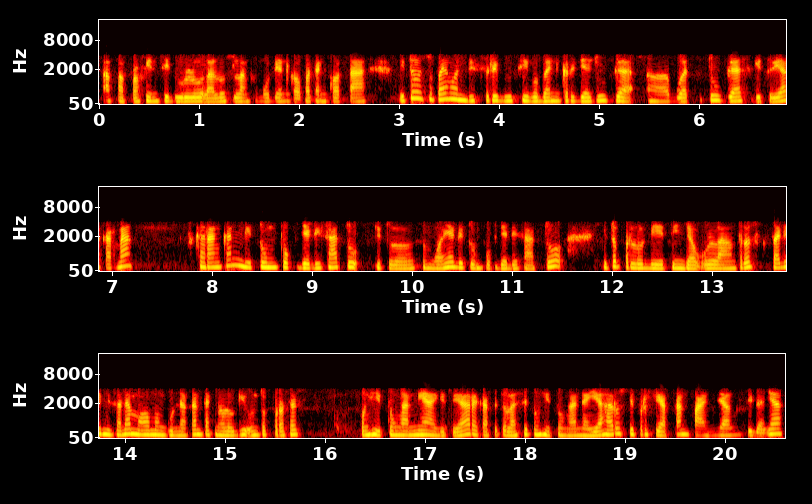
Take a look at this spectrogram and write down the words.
apa provinsi dulu, lalu selang kemudian kabupaten kota. Itu supaya mendistribusi beban kerja juga uh, buat petugas gitu ya. Karena sekarang kan ditumpuk jadi satu gitu loh. Semuanya ditumpuk jadi satu. Itu perlu ditinjau ulang. Terus tadi misalnya mau menggunakan teknologi untuk proses penghitungannya gitu ya, rekapitulasi penghitungannya ya harus dipersiapkan panjang, setidaknya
